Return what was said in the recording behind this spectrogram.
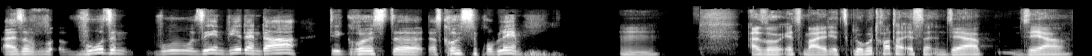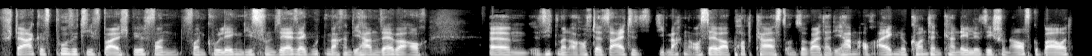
Also wo sind, wo sehen wir denn da die größte, das größte Problem? Hm. Also jetzt mal, jetzt Globetrotter ist ein sehr, sehr starkes Positivbeispiel von, von Kollegen, die es schon sehr, sehr gut machen. Die haben selber auch, ähm, sieht man auch auf der Seite, die machen auch selber Podcast und so weiter. Die haben auch eigene Content-Kanäle sich schon aufgebaut.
